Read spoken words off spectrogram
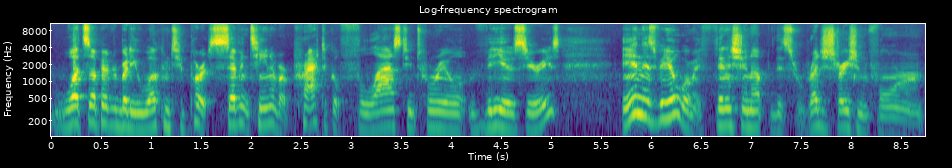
What's up everybody? Welcome to part 17 of our practical Flask tutorial video series. In this video we're finishing up this registration form.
